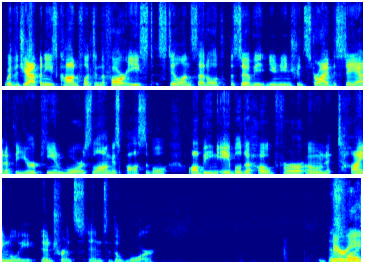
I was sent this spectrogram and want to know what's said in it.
With the Japanese conflict in the Far East still unsettled, the Soviet Union should strive to stay out of the European war as long as possible while being able to hope for our own timely entrance into the war. This very,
